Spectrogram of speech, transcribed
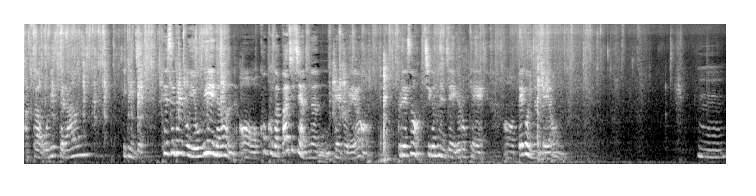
아까 5리터랑 이게 이제 패스밸브 요 위에는 어, 코크가 빠지지 않는 밸브예요. 그래서 지금 현재 이렇게 어, 빼고 있는데요. 음,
